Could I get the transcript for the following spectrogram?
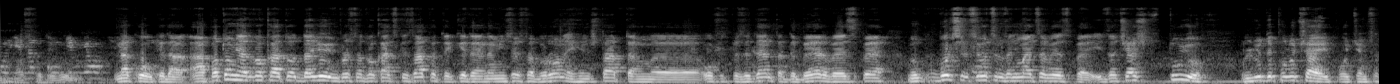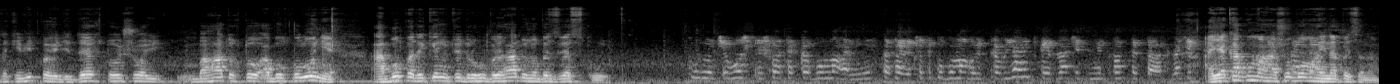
Господи, наколки, в. Наколки, да. А потім я адвокату віддаю, він просто адвокатські запити кидає на Міністерство оборони, Генштаб, там, е, Офіс президента, ДБР, ВСП. Ну, більше всього цим займається ВСП. І зачастую люди получають потім все-таки відповіді, де хто що, і багато хто або в полоні, або перекинути другу бригаду, але без зв'язку. Ну ж прийшла така бумага? Мені сказали, якщо таку бумагу відправляють, то значить не просто так. Значить, А яка бумага? Що в бумагі написано?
